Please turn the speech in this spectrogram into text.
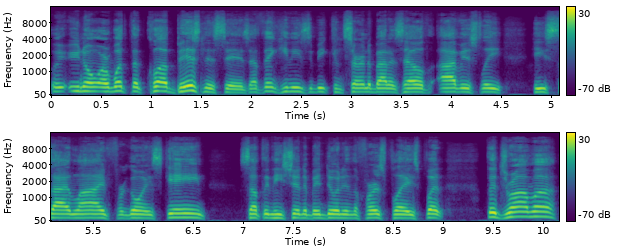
or, you know, or what the club business is. I think he needs to be concerned about his health. Obviously, he's sidelined for going skiing, something he shouldn't have been doing in the first place. But the drama,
